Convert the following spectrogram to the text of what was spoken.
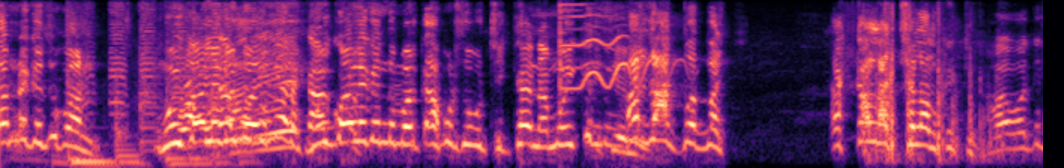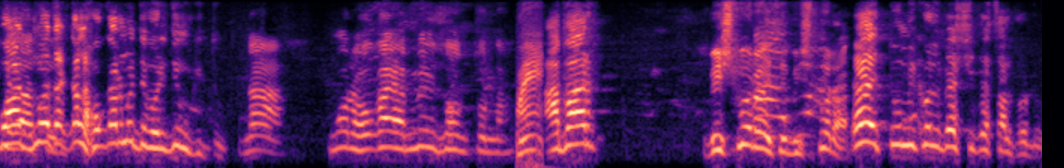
আপনি কিছু কন? মুই কইলে কিন্তু মুই কইলে কিন্তু মোর কাপড় চোপড় ঠিক থাকে না? মুই কিন্তু আর লাগছিলাম হ্যাঁ, ওদিকে পদ আছে। মত একটা হোকার মধ্যে ভরে দিম কিন্তু। না মোর হোগায় আমি যন্ত্রণা। আবার? বিস্ফোরা হয়েছে বিস্ফোরা এই তুমি কল বেশি পেছাল ফটো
